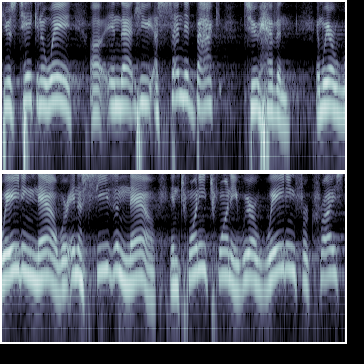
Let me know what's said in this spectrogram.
he was taken away uh, in that he ascended back to heaven. And we are waiting now. We're in a season now in 2020. We are waiting for Christ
